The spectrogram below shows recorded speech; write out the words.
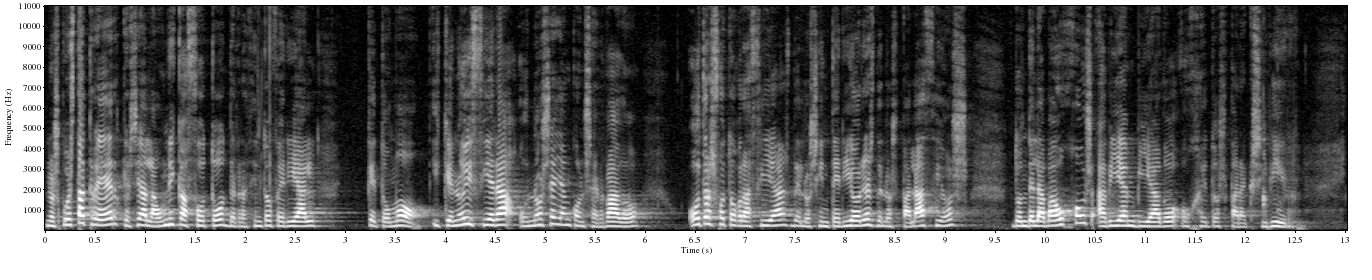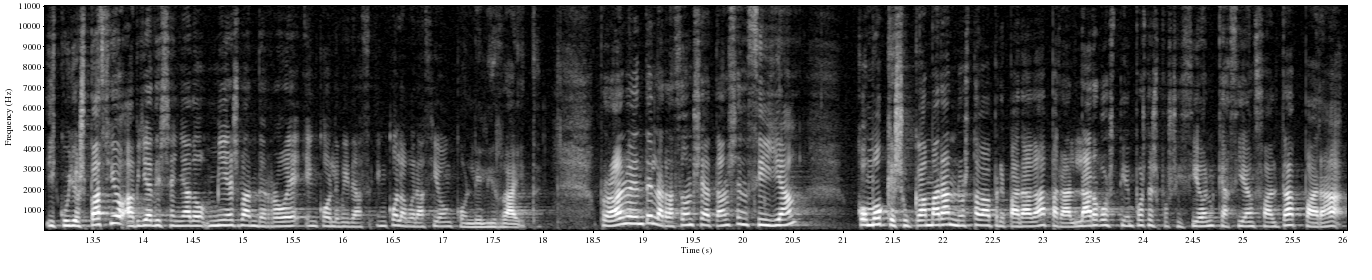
Nos cuesta creer que sea la única foto del recinto ferial que tomó y que no hiciera o no se hayan conservado otras fotografías de los interiores de los palacios donde la Bauhaus había enviado objetos para exhibir y cuyo espacio había diseñado Mies van der Rohe en colaboración con Lily Wright. Probablemente la razón sea tan sencilla como que su cámara no estaba preparada para largos tiempos de exposición que hacían falta para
